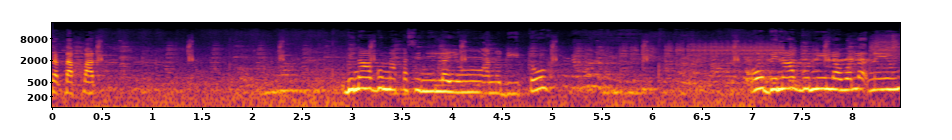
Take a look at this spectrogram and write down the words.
Sa tapat. Binago na kasi nila yung ano dito. Oh, binago nila. Wala na yung...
